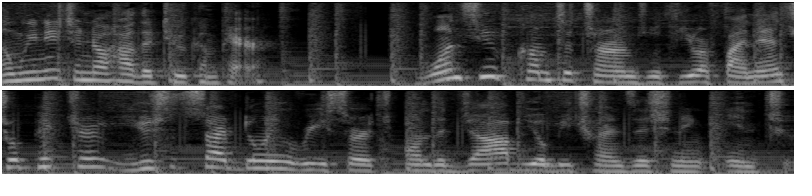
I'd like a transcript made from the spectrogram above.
and we need to know how the two compare. Once you've come to terms with your financial picture, you should start doing research on the job you'll be transitioning into.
